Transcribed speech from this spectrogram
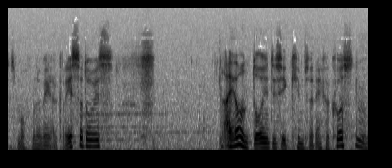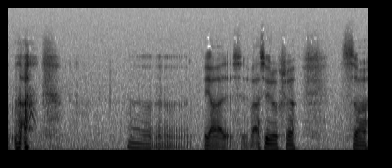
Das machen wir ein wenig größer da ist. Ah ja, und da in das Eck kommt es halt kosten. ja, das weiß ich doch schon. So.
